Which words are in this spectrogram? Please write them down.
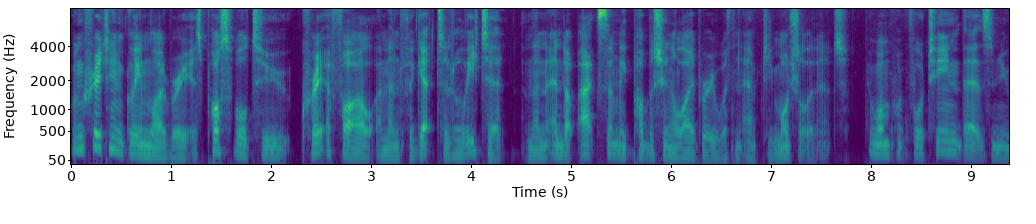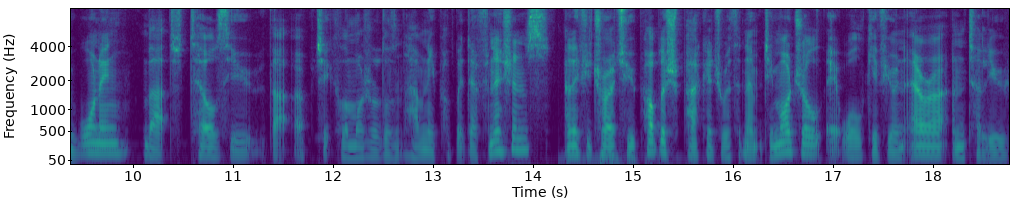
When creating a Gleam library, it's possible to create a file and then forget to delete it, and then end up accidentally publishing a library with an empty module in it. In 1.14, there's a new warning that tells you that a particular module doesn't have any public definitions. And if you try to publish a package with an empty module, it will give you an error and tell you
